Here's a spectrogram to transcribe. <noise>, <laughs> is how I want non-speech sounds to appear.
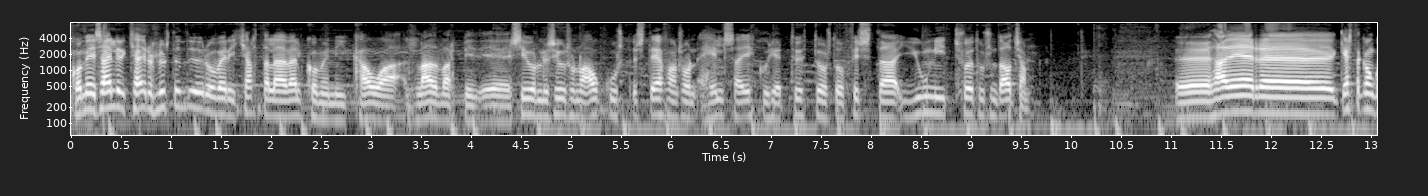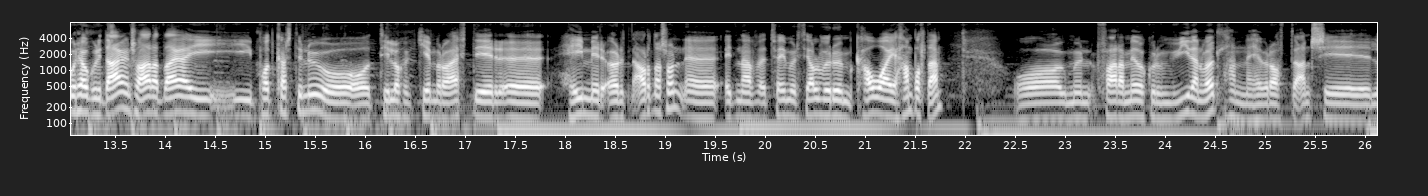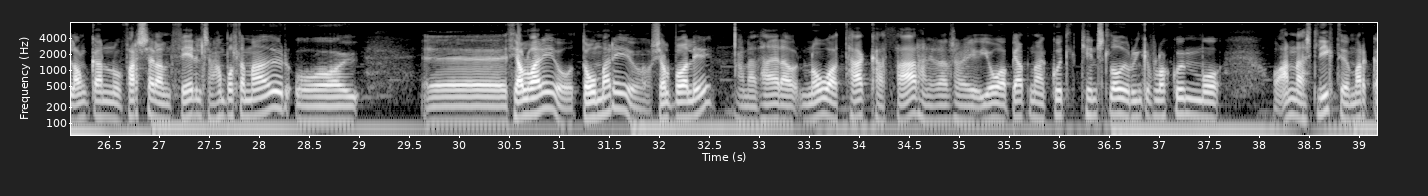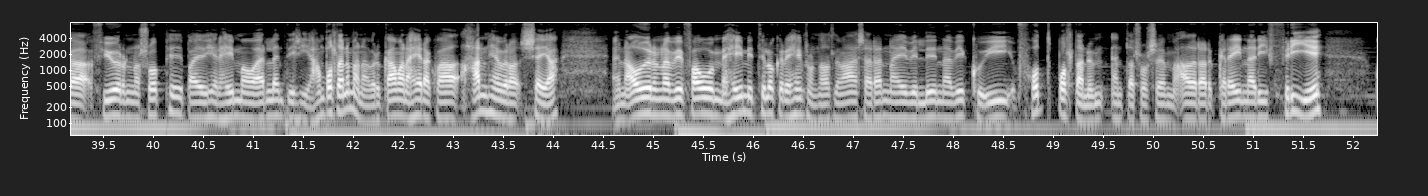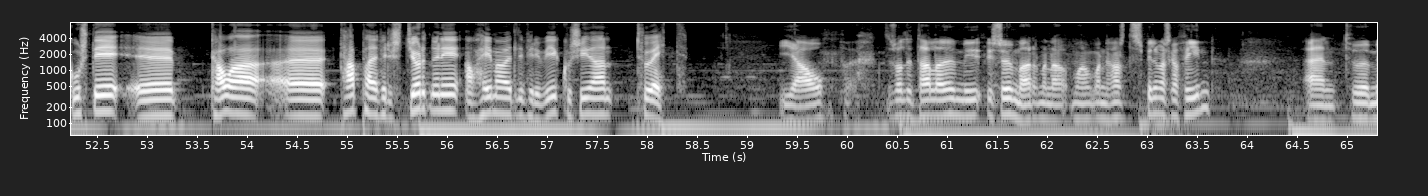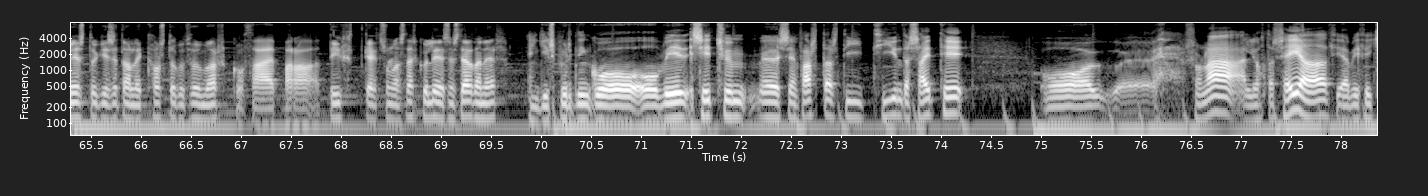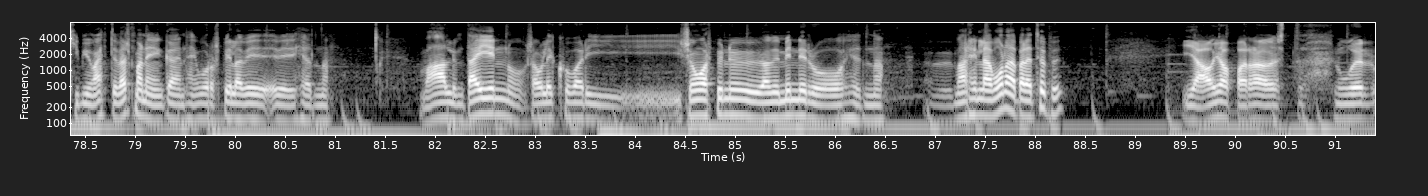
Komið í sælir kæru hlustendur og verið hjartalega velkomin í Káa hlaðvarpið. Sigurli Sigursson og Ágúst Stefánsson heilsa ykkur hér 21. júni 2018. Eh, Það er uh, gestagangur hjá okkur í dag eins og aðra daga í, í podcastinu og, og til okkar kemur á eftir uh, Heimir Örn Árnason, uh, einn af tveimur þjálfurum Káa í handbolta og mun fara með okkur um víðan völl. Hann hefur átt ansi langan og farsælan feril sem handboltamaður og uh, þjálfari og dómari og sjálfbóðaliði. Þannig að það er að nóg að taka þar. Hann er að þessari Jóa Bjarnar gullkynnslóður úr yngreflokkum og, og annað slíkt. Hefur marga fjöruna sopið bæði hér heima og erlendis í handboltanum. Þannig að verður gaman að heyra hvað hann hefur að segja. En áður en að við fáum heimi til okkar í heimsón þá ætlum við aðeins að renna yfir liðna viku í fótboltanum enda svo sem aðrar greinar í fríi. Gústi, uh, Káa uh, tapaði fyrir stjörnunni á heimavelli fyrir viku síðan 2-1. Já, svolítið talað um í, í sumar, mann man fannst spilumennska fín en tvö mistök í setjanleik kosti okkur tvö mörg og það er bara dýrt gegn svona sterkur lið sem stjarnan er. Engin spurning og, og við sitjum uh, sem fastast í tíunda sæti og uh, svona ljótt að segja það því að við þykjum mjög væntu versmanneginga en þeir voru að spila við, við hérna val um daginn og sáleiku var í, í sjónvarpinu að við minnir og hérna maður hreinlega vonaði bara að töpu Já, já, bara, veist, nú er,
